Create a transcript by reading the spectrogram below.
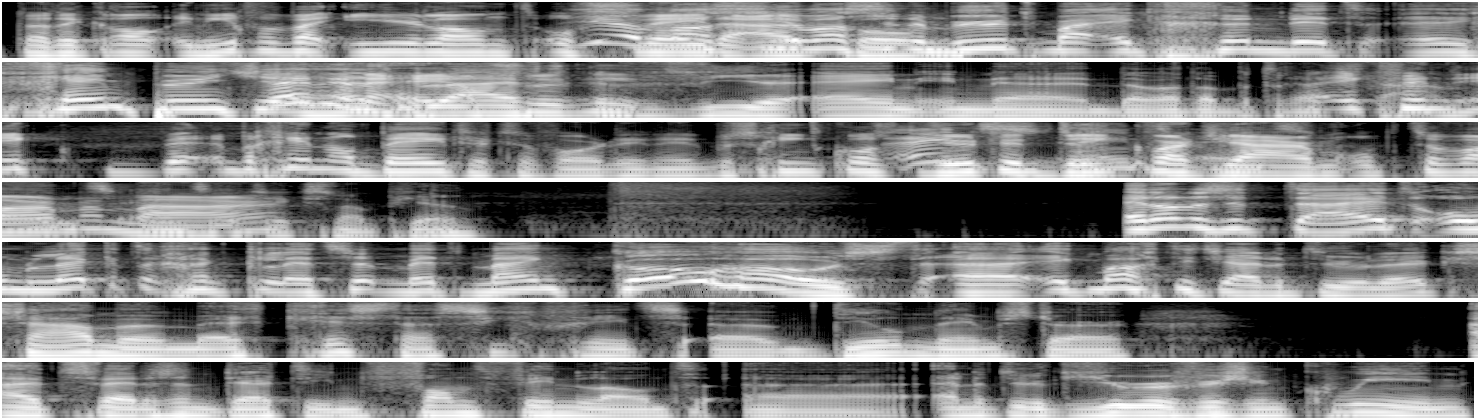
dat ik al in ieder geval bij Ierland of Je Zweden was, je uitkom. was in de buurt, maar ik gun dit eh, geen puntje. Nee, nee, het nee, blijft absoluut niet. 4-1 in eh, de, wat dat betreft. Ik, vind, ik be- begin al beter te worden in dit. Misschien kost, duurt het drie kwart jaar om op te warmen, maar... Ik snap je. En dan is het tijd om lekker te gaan kletsen met mijn co-host. Eh, ik mag dit jaar natuurlijk samen met Christa Siegfrieds, eh, deelnemster uit 2013 van Finland. eh, en natuurlijk Eurovision Queen.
